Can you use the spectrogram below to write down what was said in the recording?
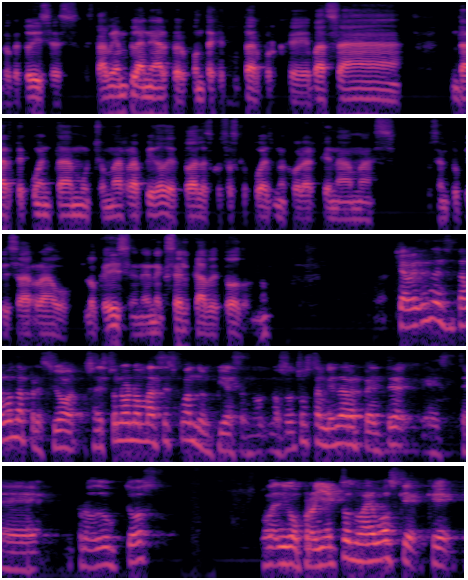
lo que tú dices, está bien planear, pero ponte a ejecutar porque vas a darte cuenta mucho más rápido de todas las cosas que puedes mejorar que nada más pues, en tu pizarra o lo que dicen, en Excel cabe todo, ¿no? Que a veces necesitamos la presión, o sea, esto no nomás es cuando empiezas, nosotros también de repente, este, productos, digo, proyectos nuevos que, que,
